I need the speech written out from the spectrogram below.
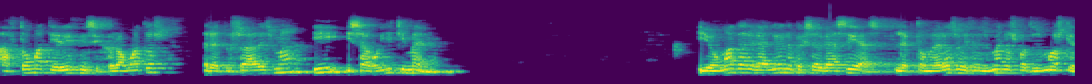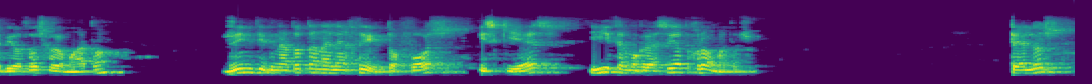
αυτόματη ρύθμιση χρώματος, ρετουσάρισμα ή εισαγωγή κειμένου. Η ομάδα εργαλείων επεξεργασίας λεπτομερός ρυθμισμένος φωτισμός και διορθώσεις χρωμάτων δίνει τη δυνατότητα να ελεγχθεί το φως, οι σκιές ή η θερμοκρασία του χρώματος. Τέλος,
